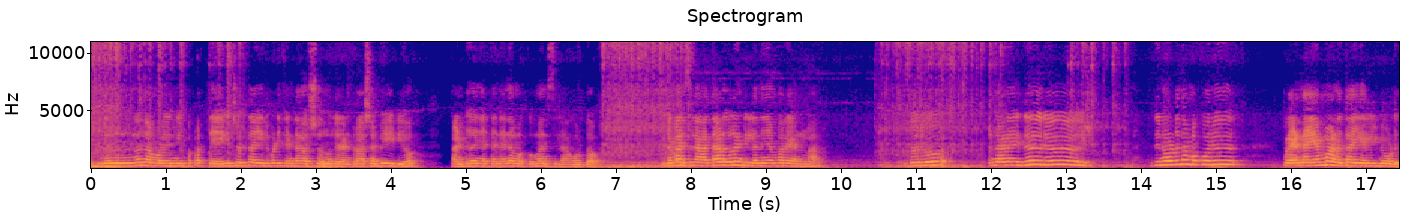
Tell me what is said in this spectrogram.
ഇതിനൊന്നും നമ്മൾ ഇനിയിപ്പോൾ പ്രത്യേകിച്ച് ഒരു തയ്യൽ പഠിക്കേണ്ട ആവശ്യമൊന്നുമില്ല. രണ്ട് പ്രാവശ്യം വീഡിയോ കണ്ടു കഴിഞ്ഞാൽ തന്നെ നമുക്ക് മനസ്സിലാവും കേട്ടോ. പിന്നെ മനസ്സിലാകാത്ത ആളുകളുണ്ടില്ലെന്ന് ഞാൻ പറയാനുള്ള. ഇതൊരു എന്താണ്? ഇത് ഒരു ഇതിനോട് നമുക്കൊരു പ്രണയമാണ് തയ്യലിനോട്.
